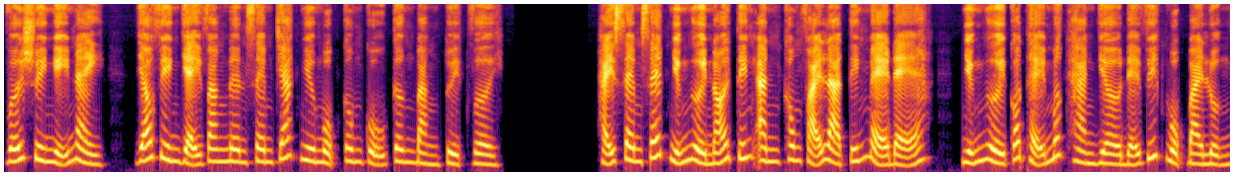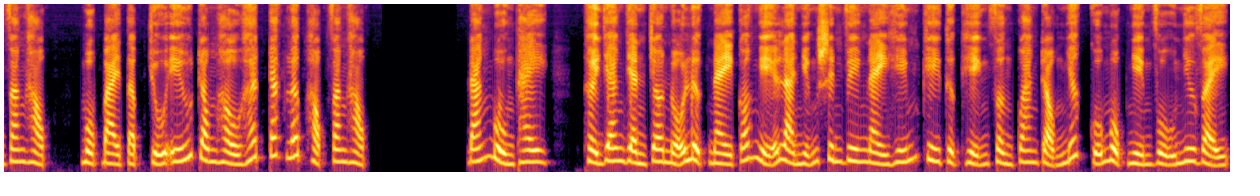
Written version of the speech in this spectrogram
Với suy nghĩ này, giáo viên dạy văn nên xem chat như một công cụ cân bằng tuyệt vời. Hãy xem xét những người nói tiếng Anh không phải là tiếng mẹ đẻ, những người có thể mất hàng giờ để viết một bài luận văn học, một bài tập chủ yếu trong hầu hết các lớp học văn học. Đáng buồn thay, thời gian dành cho nỗ lực này có nghĩa là những sinh viên này hiếm khi thực hiện phần quan trọng nhất của một nhiệm vụ như vậy,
